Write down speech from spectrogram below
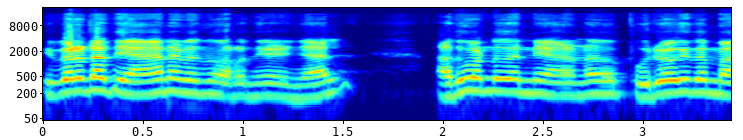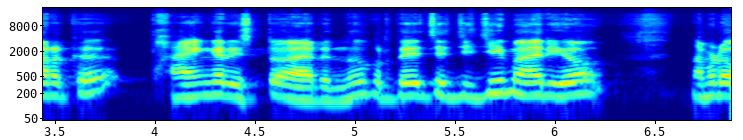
ഇവരുടെ ധ്യാനം എന്ന് പറഞ്ഞു കഴിഞ്ഞാൽ അതുകൊണ്ട് തന്നെയാണ് പുരോഹിതന്മാർക്ക് ഭയങ്കര ഇഷ്ടമായിരുന്നു. പ്രത്യേകിച്ച് ജിജി മാരിയോ നമ്മുടെ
